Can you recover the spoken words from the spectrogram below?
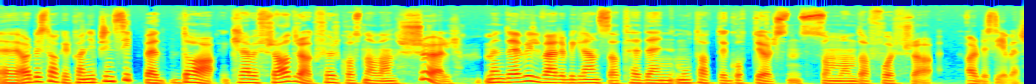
Eh, arbeidstaker kan i prinsippet da kreve fradrag for kostnadene sjøl, men det vil være begrensa til den mottatte godtgjørelsen som man da får fra arbeidsgiver.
